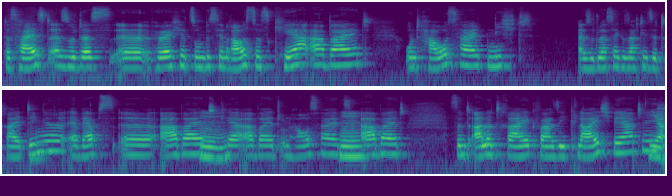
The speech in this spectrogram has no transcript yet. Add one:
Das heißt also, das äh, höre ich jetzt so ein bisschen raus, dass Care-Arbeit und Haushalt nicht, also du hast ja gesagt, diese drei Dinge, Erwerbsarbeit, mhm. Care-Arbeit und Haushaltsarbeit, mhm. sind alle drei quasi gleichwertig ja.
